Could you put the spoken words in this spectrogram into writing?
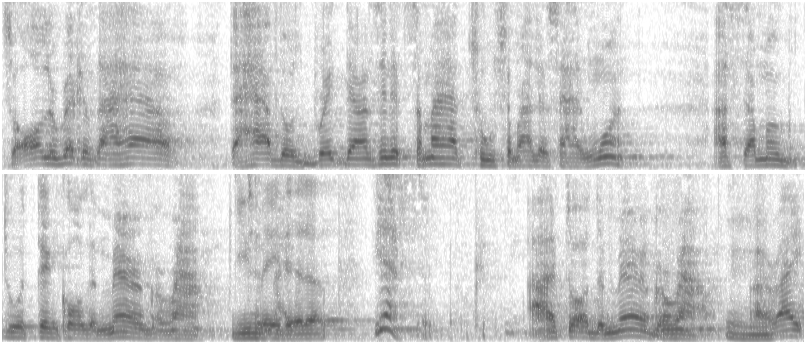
So all the records I have that have those breakdowns in it, some I had two, some I just had one. I said, I'm gonna do a thing called the merry-go-round. You tonight. made that up? Yes. I thought the merry-go-round, Mm-hmm. all right?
